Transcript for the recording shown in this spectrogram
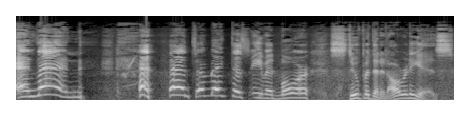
And then. And to make this even more stupid than it already is,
